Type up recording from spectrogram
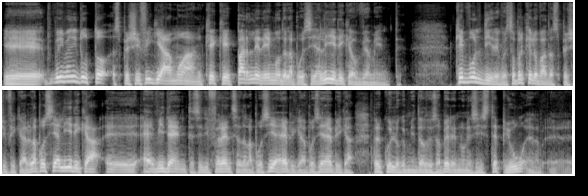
Eh, prima di tutto specifichiamo anche che parleremo della poesia lirica ovviamente. Che vuol dire questo? Perché lo vado a specificare? La poesia lirica eh, è evidente, si differenzia dalla poesia epica. La poesia epica, per quello che mi è dato di sapere, non esiste più, eh,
